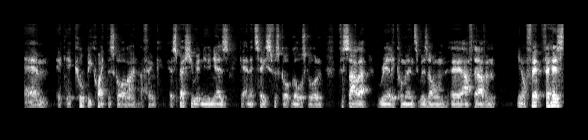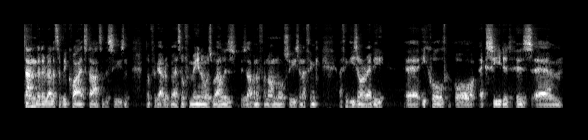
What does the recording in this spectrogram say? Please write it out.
um, it, it, could be quite the scoreline, I think, especially with Nunez getting a taste for goal scoring, for Salah really coming into his own uh, after having, you know, for, for his standard, a relatively quiet start of the season. Don't forget Roberto Firmino as well is is having a phenomenal season. I think I think he's already uh, equalled or exceeded his. Um,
